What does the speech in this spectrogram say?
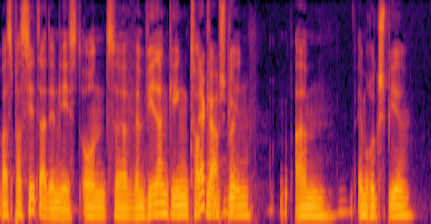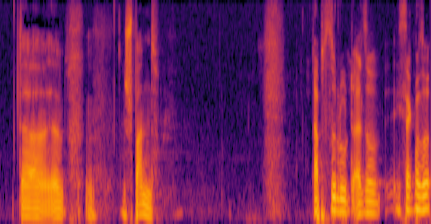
was passiert da demnächst? Und äh, wenn wir dann gegen Tottenham klar. spielen, ähm, im Rückspiel, da äh, spannend. Absolut. Also ich sag mal so,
